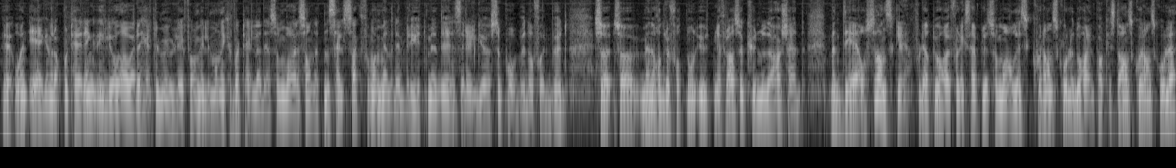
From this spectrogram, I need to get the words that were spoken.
Eh, og en egenrapportering ville jo da være helt umulig, for man ville man ikke fortelle det som var sannheten, selvsagt, for man mener det bryter med deres religiøse påbud og forbud. Så, så, men hadde du fått noen utenfra, så kunne det ha skjedd. Men det er også vanskelig, fordi at du har f.eks. et somalisk koran koranskole, du har en pakistansk koranskole.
